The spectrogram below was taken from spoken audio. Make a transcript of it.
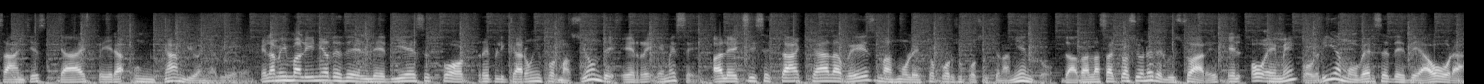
Sánchez ya espera un cambio, añadieron. En la misma línea, desde el Le 10 Sport replicaron información de RMC. Alexis está cada vez más molesto por su posicionamiento. Dadas las actuaciones de Luis Suárez, el OM podría moverse desde ahora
